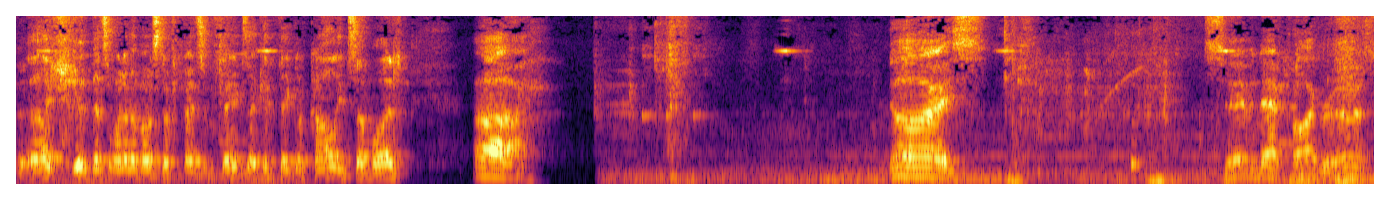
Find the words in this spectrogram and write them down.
that's one of the most offensive things I can think of calling someone. Ah. nice. Saving that progress.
